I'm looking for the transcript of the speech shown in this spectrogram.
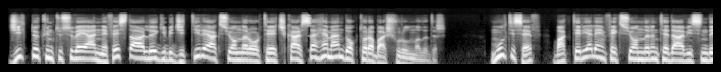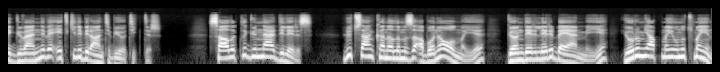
Cilt döküntüsü veya nefes darlığı gibi ciddi reaksiyonlar ortaya çıkarsa hemen doktora başvurulmalıdır. Multisef, bakteriyel enfeksiyonların tedavisinde güvenli ve etkili bir antibiyotiktir. Sağlıklı günler dileriz. Lütfen kanalımıza abone olmayı, gönderileri beğenmeyi, yorum yapmayı unutmayın.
